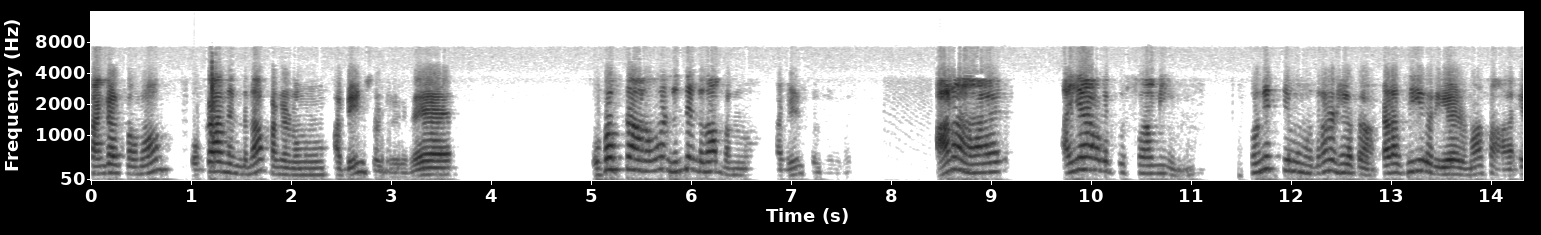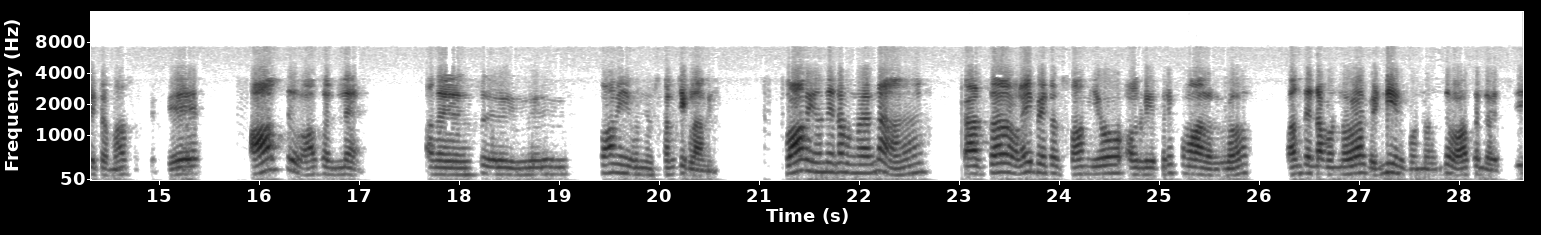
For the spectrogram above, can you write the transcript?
சங்கல்பமோ உட்கார்ந்துட்டு தான் பண்ணணும் அப்படின்னு சொல்றது. உபஸ்தானமும் நின்றுட்டு தான் பண்ணணும் அப்படின்னு சொல்றது. ஆனா ஐயாவகத்து சுவாமி தொண்ணூத்தி மூணு திருநட்சத்திரம் கடைசி ஒரு ஏழு மாசம் ஆ- எட்டு மாசத்துக்கு ஆத்து வாசல்ல அந்த சுவாமியை கொஞ்சம் சமைச்சுக்கலாமே சுவாமி வந்து என்ன பண்ணாருன்னா காத்தா வலைப்பேட்டை சுவாமியோ அவருடைய திருக்குமாரர்களோ வந்து என்ன பண்ணுவா வெந்நீர் கொண்டு வந்து வாசல்ல வச்சு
